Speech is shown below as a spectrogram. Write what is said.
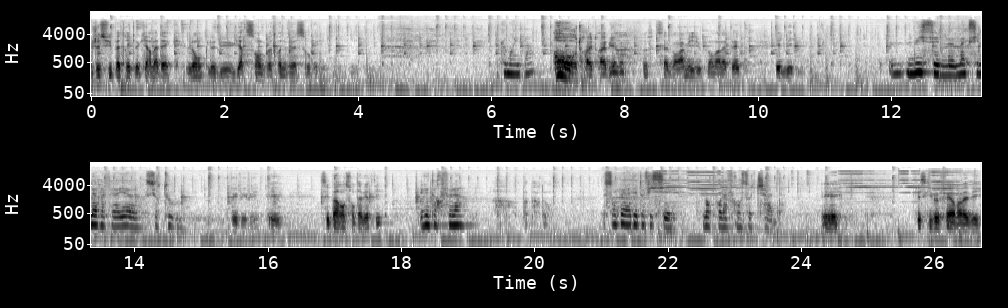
Je suis Patrick Le Kermadec, l'oncle du garçon que votre neveu a sauvé. Comment il va Oh, très très bien. Ça m'aura mis du plomb dans la tête. Et lui? Lui, c'est le maxillaire inférieur, surtout. Oui, oui, oui. Et ses parents sont avertis? Il est orphelin. Pas pardon. Son père était officier, mort pour la France au Tchad. Et qu'est-ce qu'il veut faire dans la vie?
